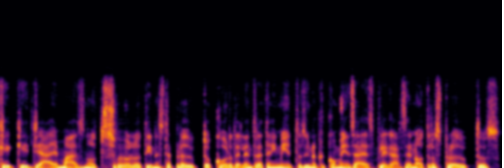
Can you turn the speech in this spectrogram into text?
que, ya además no solo tiene este producto core del entretenimiento, sino que comienza a desplegarse en otros productos?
